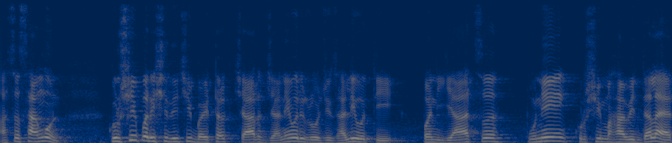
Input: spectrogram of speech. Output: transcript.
असं सांगून कृषी परिषदेची बैठक चार जानेवारी रोजी झाली होती. पण याच पुणे कृषी महाविद्यालयात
